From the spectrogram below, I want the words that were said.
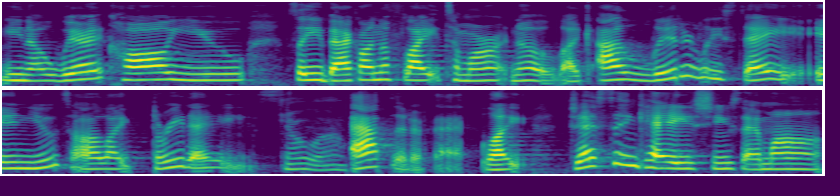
you know, we'll call you, so you back on the flight tomorrow. No, like I literally stayed in Utah like three days. Oh wow. After the fact, like just in case you say, Mom,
